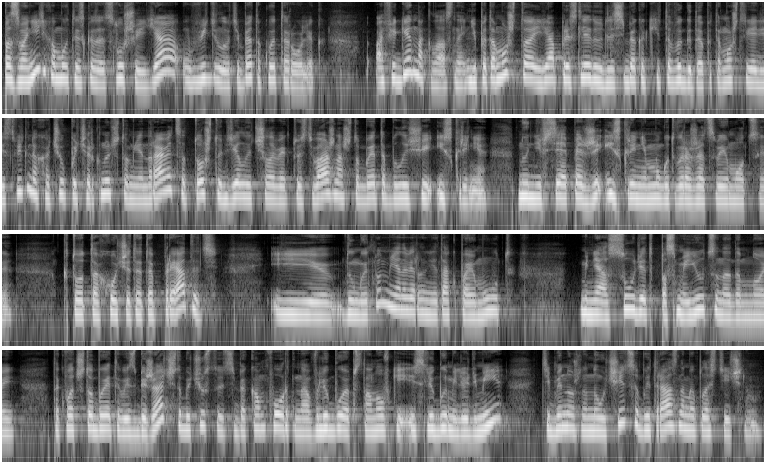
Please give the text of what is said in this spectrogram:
Позвонить кому-то и сказать, слушай, я увидела у тебя такой-то ролик офигенно классный. Не потому, что я преследую для себя какие-то выгоды, а потому что я действительно хочу подчеркнуть, что мне нравится то, что делает человек. То есть важно, чтобы это было еще и искренне. Но не все, опять же, искренне могут выражать свои эмоции. Кто-то хочет это прятать и думает, ну, меня, наверное, не так поймут, меня осудят, посмеются надо мной. Так вот, чтобы этого избежать, чтобы чувствовать себя комфортно в любой обстановке и с любыми людьми, тебе нужно научиться быть разным и пластичным.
